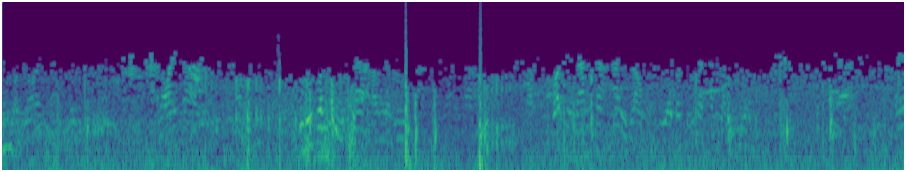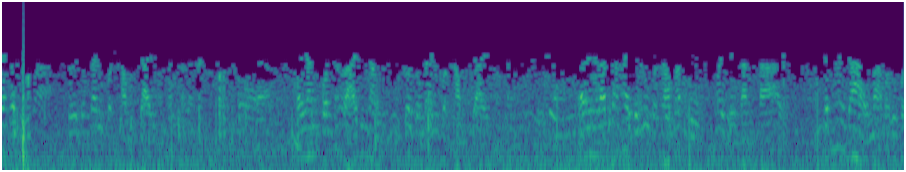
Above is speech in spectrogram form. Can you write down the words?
นี่ค่ะ ร้อยเก้าทุก คนอยู่หน้าเราเนี่ยมีเพราะฉะนั้นถ้าให้เราคนเดียวก็ถือว่าท่านเราเดียวไม่งั้นก็ถือว่าเคยต้องได้รูปธรรมใจแล้วไม่งั้นคนทั้งหลายที่นั่งอยู่นี่ก็ต้องได้รูปธรรมใจแล้วถ้าให้เป็นรูปธรรมวัตถุไม่เป็นการตายจะให้ได้มากกว่ารูป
